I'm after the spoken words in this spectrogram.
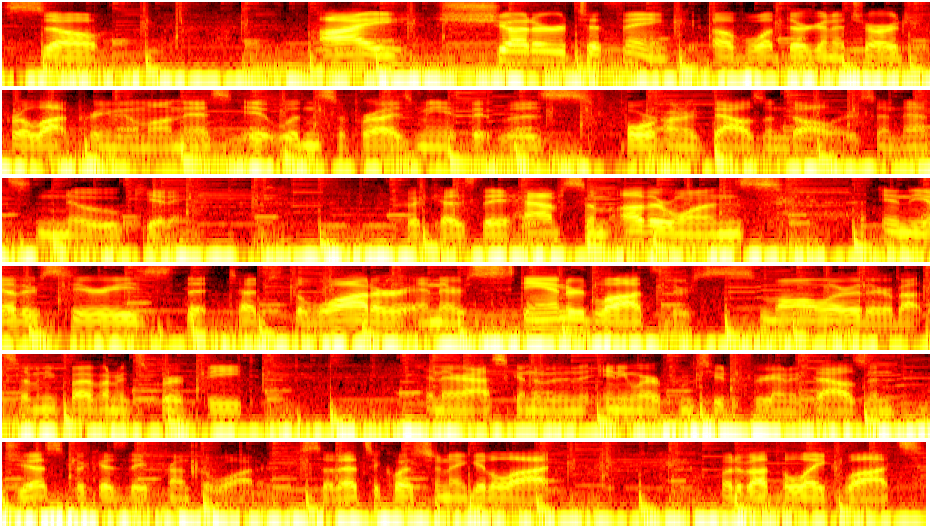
So I shudder to think of what they're gonna charge for a lot premium on this. It wouldn't surprise me if it was $400,000 and that's no kidding. Because they have some other ones in the other series that touch the water and they're standard lots, they're smaller, they're about 7,500 square feet and they're asking them anywhere from two to 300,000 just because they front the water. So that's a question I get a lot. What about the lake lots?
